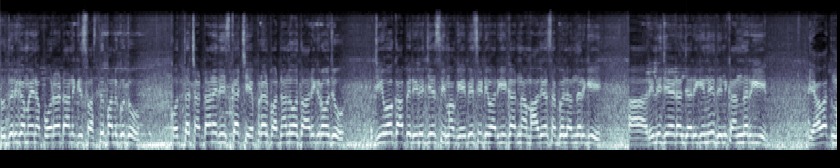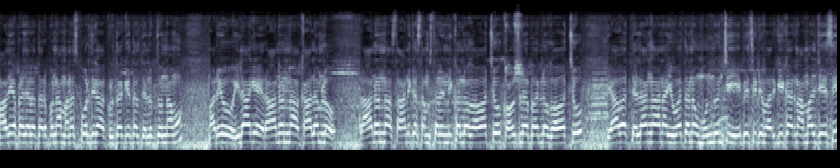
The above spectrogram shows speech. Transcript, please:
సుదీర్ఘమైన పోరాటానికి స్వస్తి పలుకుతూ కొత్త చట్టాన్ని తీసుకొచ్చి ఏప్రిల్ పద్నాలుగో తారీఖు రోజు జీవో కాపీ రిలీజ్ చేసి మాకు ఏబిసిడి వర్గీకరణ మాదిగ సభ్యులందరికీ రిలీజ్ చేయడం జరిగింది. దీనికి అందరికీ యావత్ మాదిగ ప్రజల తరపున మనస్ఫూర్తిగా కృతజ్ఞతలు తెలుపుతున్నాము. మరియు ఇలాగే రానున్న కాలంలో రానున్న స్థానిక సంస్థల ఎన్నికల్లో కావచ్చు కౌన్సిలర్ బరిలో కావచ్చు యావత్ తెలంగాణ యువతను ముందుంచి ఏబిసిడి వర్గీకరణ అమలు చేసి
